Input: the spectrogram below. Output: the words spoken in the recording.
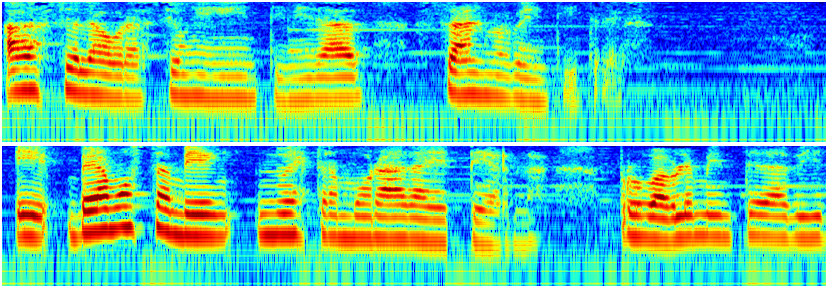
hacia la oración en intimidad, Salmo 23. Eh, veamos también nuestra morada eterna. Probablemente David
